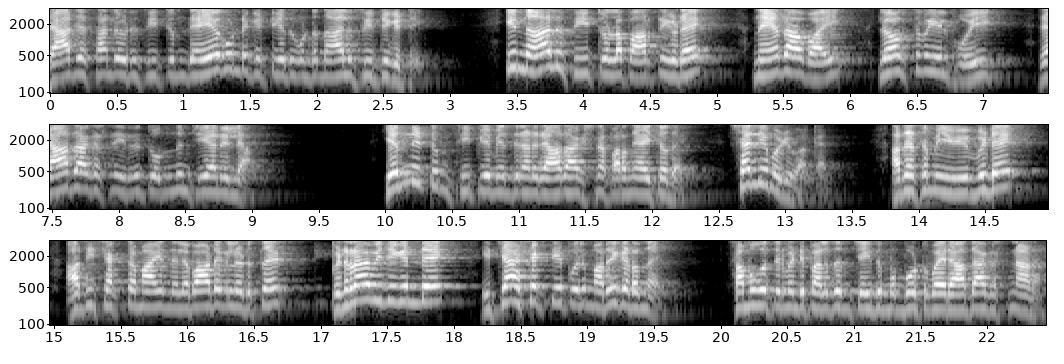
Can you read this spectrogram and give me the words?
രാജസ്ഥാനിലെ ഒരു സീറ്റും ദയ കൊണ്ട് കിട്ടിയത് കൊണ്ട് നാല് സീറ്റ് കിട്ടി. ഈ നാല് സീറ്റുള്ള പാർട്ടിയുടെ നേതാവായി ലോക്സഭയിൽ പോയി രാധാകൃഷ്ണൻ ഇരുന്നിട്ട് ഒന്നും ചെയ്യാനില്ല. എന്നിട്ടും സി പി എം എന്തിനാണ് രാധാകൃഷ്ണനെ പറഞ്ഞയച്ചത്? ശല്യം ഒഴിവാക്കാൻ. അതേസമയം ഇവിടെ അതിശക്തമായ നിലപാടുകളെടുത്ത് പിണറായി വിജയന്റെ ഇച്ഛാശക്തിയെ പോലും മറികടന്ന് സമൂഹത്തിന് വേണ്ടി പലതും ചെയ്ത് മുമ്പോട്ട് പോയ രാധാകൃഷ്ണനാണ്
